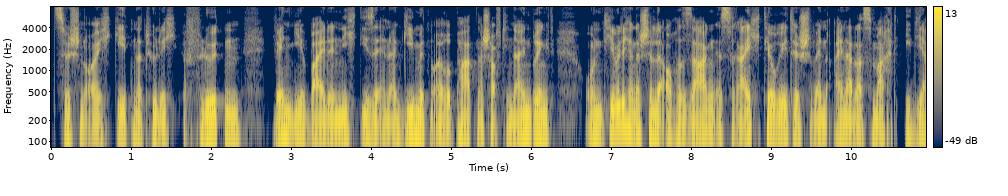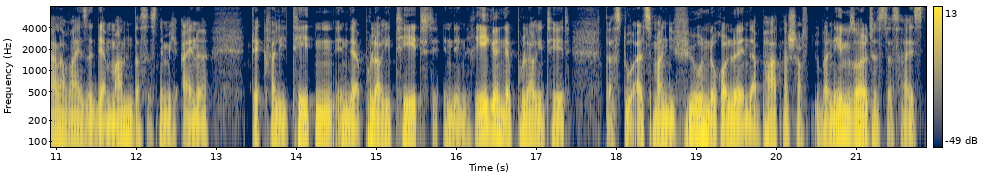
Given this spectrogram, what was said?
zwischen euch geht natürlich flöten, wenn ihr beide nicht diese Energie mit in eure Partnerschaft hineinbringt. Und hier will ich an der Stelle auch sagen, es reicht theoretisch, wenn einer das macht, idealerweise der Mann. Das ist nämlich eine der Qualitäten in der Polarität, in den Regeln der Polarität, dass du als Mann die führende Rolle in der Partnerschaft übernehmen solltest. Das heißt,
